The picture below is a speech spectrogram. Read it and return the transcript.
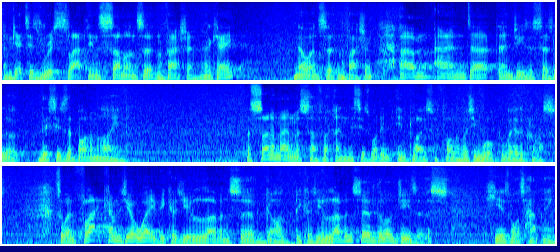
and gets his wrist slapped in some uncertain fashion. Okay? No uncertain fashion. Um, and uh, then Jesus says, look, this is the bottom line. The Son of Man must suffer, and this is what it implies for followers. You walk away the cross. So when flat comes your way because you love and serve God, because you love and serve the Lord Jesus, here's what's happening.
